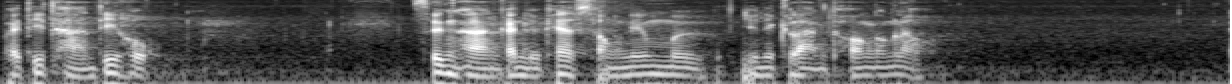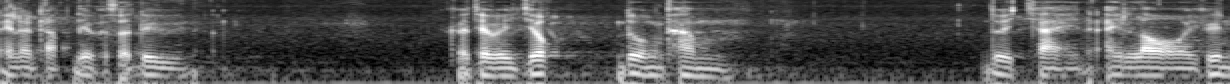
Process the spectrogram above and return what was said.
ไปที่ฐานที่หกซึ่งห่างกันอยู่แค่สองนิ้วมืออยู่ในกลางท้องของเรา ในระดับเดียวกับสะดือ ก็จะไปยกดวงธรรม โดยใจไอลอยขึ้น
